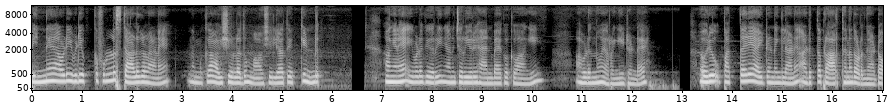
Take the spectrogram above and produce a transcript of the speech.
പിന്നെ അവിടെ ഇവിടെയൊക്കെ ഫുള്ള് സ്റ്റാളുകളാണ്. നമുക്ക് ആവശ്യമുള്ളതും ആവശ്യമില്ലാത്തതൊക്കെ ഉണ്ട്. അങ്ങനെ ഇവിടെ കയറി ഞാൻ ചെറിയൊരു ഹാൻഡ് ബാഗൊക്കെ വാങ്ങി. അവിടെ നിന്നും ഇറങ്ങിയിട്ടുണ്ടേ. ഒരു പത്തര ആയിട്ടുണ്ടെങ്കിലാണ് അടുത്ത പ്രാർത്ഥന തുടങ്ങുക കേട്ടോ.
